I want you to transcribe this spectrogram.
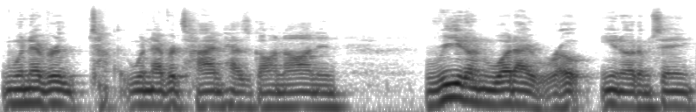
whenever t- whenever time has gone on and read on what i wrote you know what i'm saying?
